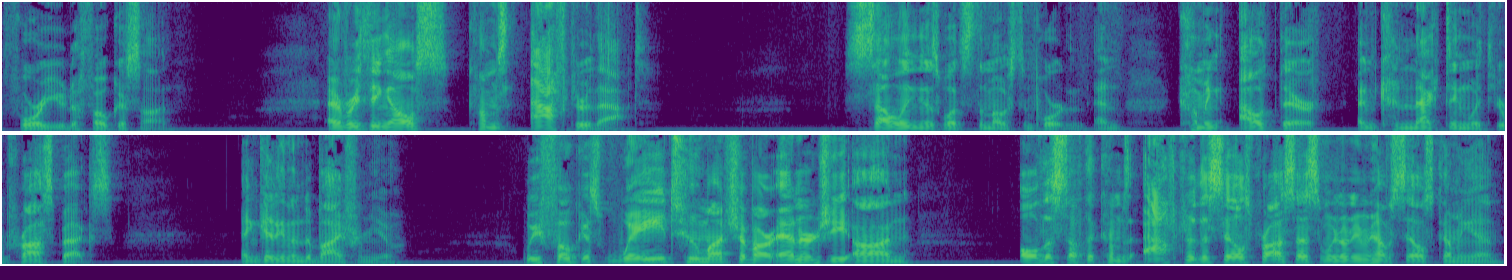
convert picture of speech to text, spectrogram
for you to focus on. Everything else comes after that selling is what's the most important and coming out there and connecting with your prospects and getting them to buy from you. We focus way too much of our energy on all the stuff that comes after the sales process and we don't even have sales coming in.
